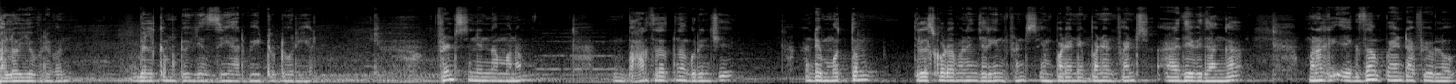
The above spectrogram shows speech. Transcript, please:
Hello everyone welcome to SGRB tutorial friends నిన్న మనం భారతరత్న గురించి అంటే మొత్తం తెలుసుకోవడం అనేది జరిగింది ఫ్రెండ్స్ ఇంపార్టెంట్ ఇంపార్టెంట్ ఫ్రెండ్స్ అదేవిధంగా మనకి ఎగ్జామ్ పాయింట్ ఆఫ్ వ్యూలో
